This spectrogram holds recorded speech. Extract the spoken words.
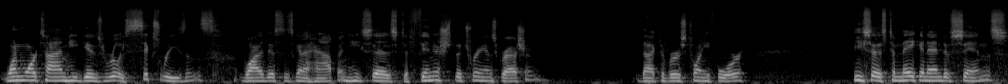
one more time, he gives really six reasons why this is going to happen. He says to finish the transgression. Back to verse 24. He says to make an end of sins,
